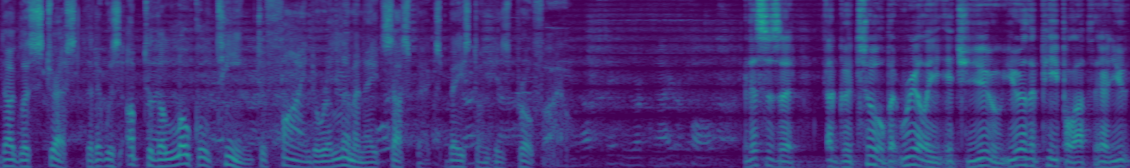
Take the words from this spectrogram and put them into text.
Douglas stressed that it was up to the local team to find or eliminate suspects based on his profile. This is a, a good tool, but really it's you. You're the people up there, you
